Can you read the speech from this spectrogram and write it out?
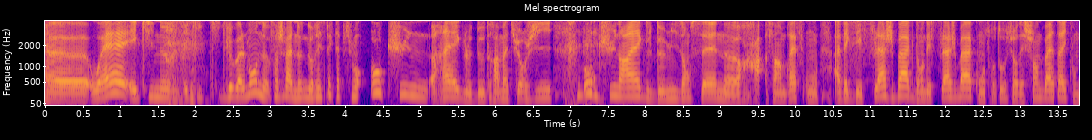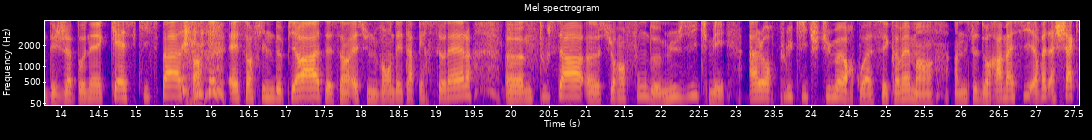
Euh, ouais, et qui ne, et qui, qui, globalement, ne, enfin je sais pas, ne, ne respecte absolument aucune règle de dramaturgie, aucune règle de mise en scène. euh, Enfin bref, on, avec des flashbacks dans des flashbacks, on se retrouve sur des champs de bataille contre des Japonais. Qu'est-ce qui se passe? Est-ce un film de pirate Est-ce un- est-ce une vendetta personnelle? Euh, Tout ça sur un fond de musique, mais alors plus kitsch tu meurs quoi. C'est quand même un, un espèce de ramassis. En fait, à chaque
